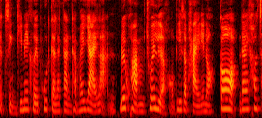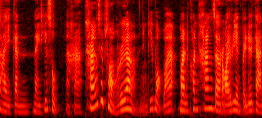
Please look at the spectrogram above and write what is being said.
จากสิ่งที่ไม่เคยพูดกันละกันทำให้ยายหลาน ด้วยความช่วยเหลือของพี่สะพ้ยเนี่ยเนาะก็ได้เข้าใจกันในที่สุดนะคะ ทั้ง 12 เรื่องอย่างที่บอกว่ามันค่อนข้างจะร้อยเรียงไปด้วยกัน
